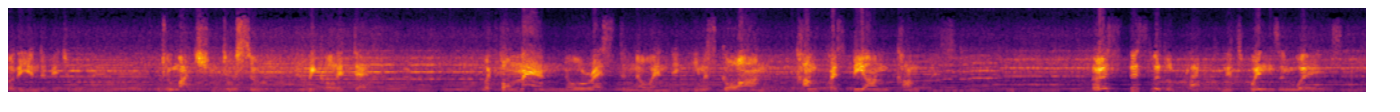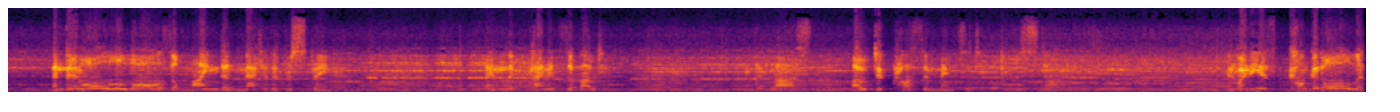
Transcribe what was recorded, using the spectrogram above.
for the individual man too much and too soon, and we call it death. But for man, no rest and no ending. He must go on, conquest beyond conquest. First, this little planet and its winds and waves, and then all the laws of mind and matter that restrain him. Then the planets about him, and at last, out across immensity to the stars. And when he has conquered all the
